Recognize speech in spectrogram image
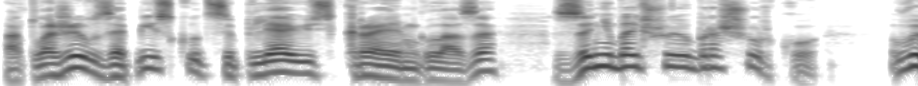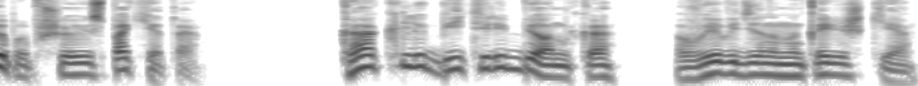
Отложив записку, цепляюсь краем глаза за небольшую брошюрку, выпавшую из пакета. «Как любить ребенка выведено на корешке.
